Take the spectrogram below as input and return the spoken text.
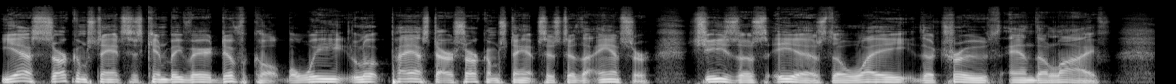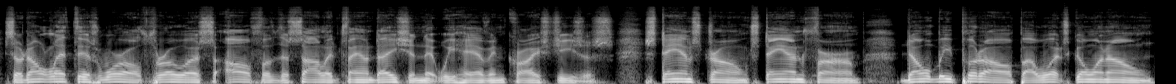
Yes, circumstances can be very difficult, but we look past our circumstances to the answer. Jesus is the way, the truth, and the life. So don't let this world throw us off of the solid foundation that we have in Christ Jesus. Stand strong, stand firm. Don't be put off by what's going on.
